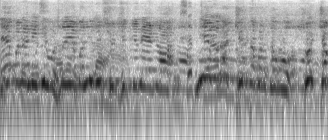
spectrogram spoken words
లేపనని నీ హృదయం మందుకు సూచించిన నీవు రక్షించబడతావు సూక్ష్మ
